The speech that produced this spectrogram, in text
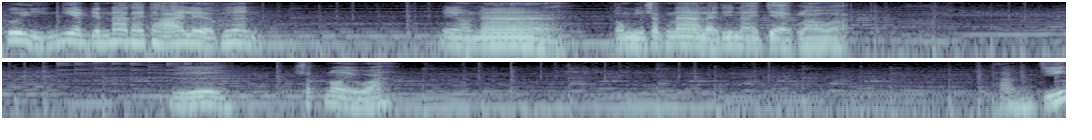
เฮ้ย เงียบจนหน้าท้ายๆเลยอะเพื่อน ไม่เอาหน้า ต้องมีสักหน้าแหละที่นายแจกเราอะเออ สักหน่อยวะามจริง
